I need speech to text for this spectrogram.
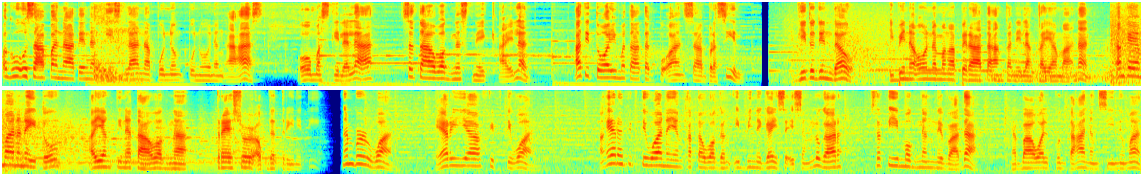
pag-uusapan natin ang isla na punong-puno ng ahas o mas kilala sa tawag na Snake Island. At ito ay matatagpuan sa Brazil. Dito din daw, ibinaon ng mga pirata ang kanilang kayamanan. Ang kayamanan na ito ay ang tinatawag na Treasure of the Trinity. Number 1, Area 51. Ang Area 51 ay ang katawagang ibinigay sa isang lugar sa timog ng Nevada na bawal puntahan ng sino man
